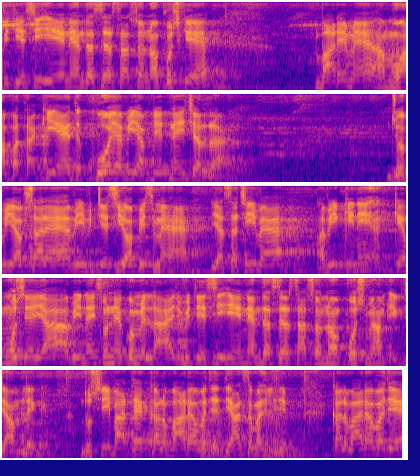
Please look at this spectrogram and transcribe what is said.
B T S C A N M दस हज़ार सात सौ नौ पुष्ट के बारे में हम वहाँ पता किए हैं तो कोई अभी अपडेट नहीं चल रहा है। जो भी अफसर है, अभी वी ऑफ़िस में है, या सचिव है, अभी किन्हीं के मुँह से या अभी नहीं सुनने को मिल रहा है V T S C N M दस हज़ार सात सौ नौ पोस्ट में हम एग्ज़ाम लेंगे। दूसरी बात है, कल बारह बजे, ध्यान समझ लीजिए, कल बारह बजे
